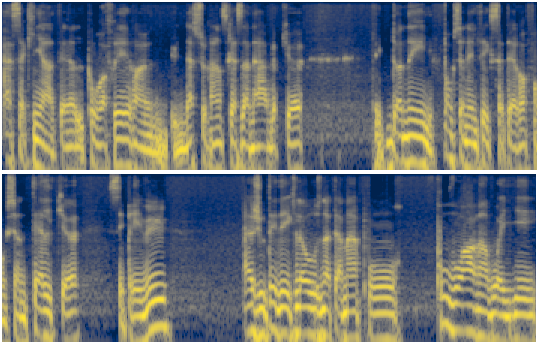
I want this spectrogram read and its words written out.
à sa clientèle pour offrir une assurance raisonnable que les données, les fonctionnalités, etc. fonctionnent telles que c'est prévu. Ajouter des clauses notamment pour pouvoir envoyer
